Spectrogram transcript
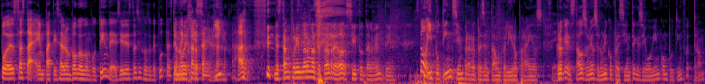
Puedes hasta empatizar un poco con Putin, de decir, estos hijos de puta están, de no dejarse, aquí. Me están poniendo armas a todo alrededor, sí, totalmente. No, y Putin siempre ha representado un peligro para ellos. Creo que en Estados Unidos el único presidente que se llevó bien con Putin fue Trump.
